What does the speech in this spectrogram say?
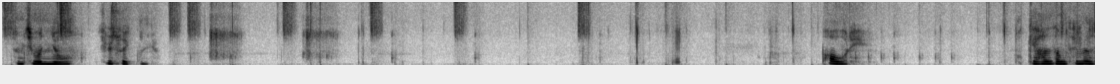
잠시만요. 실수했군요. 파워레 이렇게 한 상태면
